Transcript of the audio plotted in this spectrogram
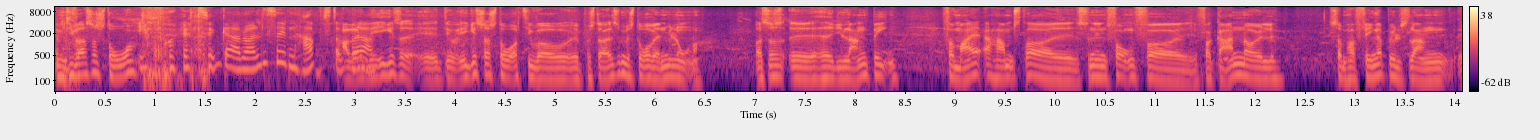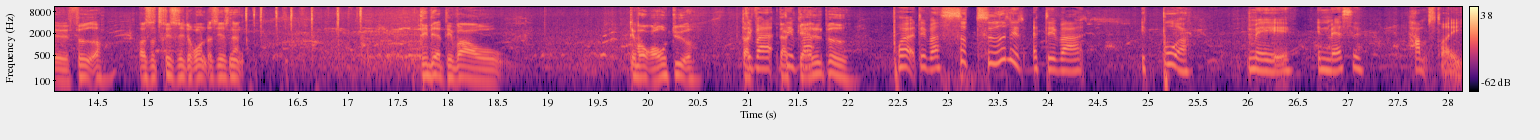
Jamen, de var så store. Jamen, jeg tænker, har du aldrig set en hamster Ja, men før? det, er ikke så, øh, det var ikke så stort. De var jo øh, på størrelse med store vandmeloner. Og så øh, havde de lange ben. For mig er hamstre øh, sådan en form for, øh, for garnnøgle, som har fingerbølslange øh, fødder. Og så trisser de rundt og siger sådan her. Det der, det var jo... Det var rovdyr, der, Det var- der det var- galpede. Prøv det var så tydeligt, at det var et bur med en masse hamstre i.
